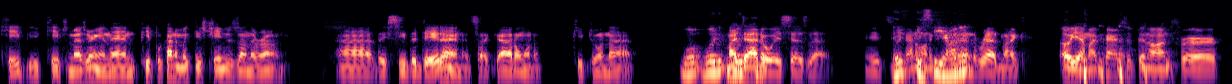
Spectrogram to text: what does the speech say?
keep you keeps measuring, and then people kind of make these changes on their own. Uh, they see the data, and it's like oh, I don't want to keep doing that. What, what, my what, dad always says that. It's like I don't want to keep it in the red, Mike. Oh yeah, my parents have been on for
